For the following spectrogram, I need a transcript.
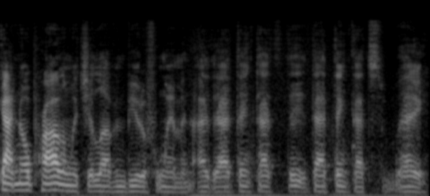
Got no problem with you loving beautiful women. I, I think that's the, I think that's hey,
